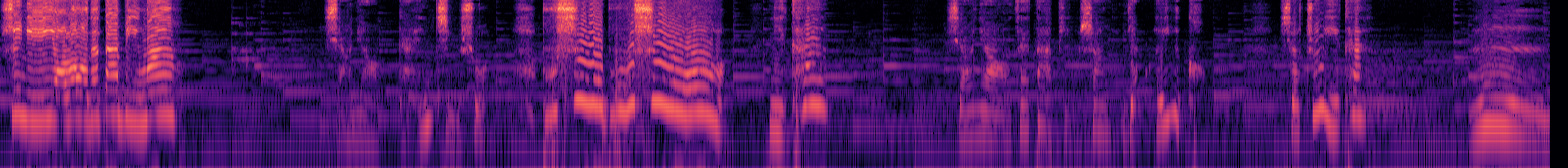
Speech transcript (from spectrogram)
是你咬了我的大饼吗？小鸟赶紧说：“不是我，不是我。”你看，小鸟在大饼上咬了一口。小猪一看，嗯，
